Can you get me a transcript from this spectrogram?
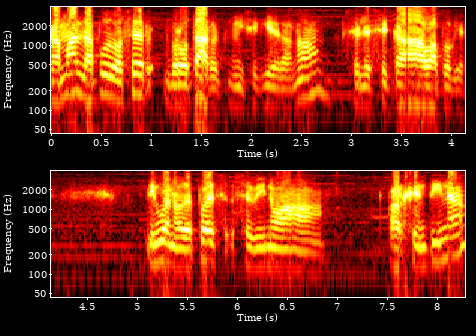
jamás la pudo hacer brotar ni siquiera, ¿no? Se le secaba porque y bueno después se vino a Argentina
